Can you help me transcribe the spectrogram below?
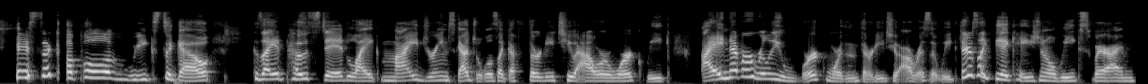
this a couple of weeks ago because I had posted like my dream schedule is like a 32 hour work week. I never really work more than 32 hours a week. There's like the occasional weeks where I'm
